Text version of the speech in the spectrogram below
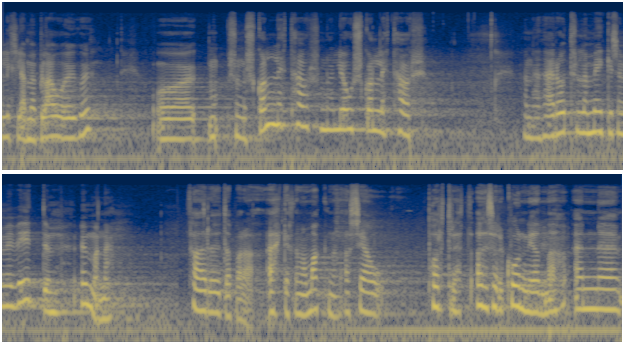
líklega með blá augu og svona skolleitt hár, svona ljó skolleitt hár. Þannig að það er ótrúlega mikið sem við veitum um hana. Það eru auðvitað bara ekkert um að magna að sjá portrétt að þessari konu hérna en uh,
